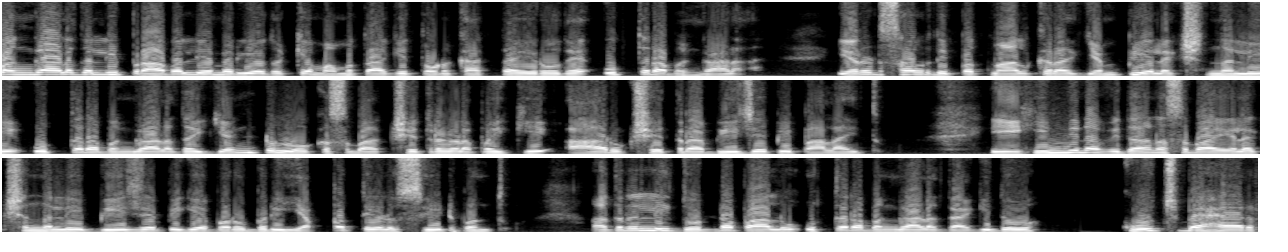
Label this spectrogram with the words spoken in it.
ಬಂಗಾಳದಲ್ಲಿ ಪ್ರಾಬಲ್ಯ ಮೆರೆಯೋದಕ್ಕೆ ಮಮತಾಗೆ ತೊಡಕಾಗ್ತಾ ಇರೋದೇ ಉತ್ತರ ಬಂಗಾಳ. ಎರಡ್ ಸಾವಿರದ ಇಪ್ಪತ್ನಾಲ್ಕರ ಎಂಪಿ ಎಲೆಕ್ಷನ್ನಲ್ಲಿ ಉತ್ತರ ಬಂಗಾಳದ ಎಂಟು ಲೋಕಸಭಾ ಕ್ಷೇತ್ರಗಳ ಪೈಕಿ ಆರು ಕ್ಷೇತ್ರ ಬಿಜೆಪಿ ಪಾಲಾಯಿತು. ಈ ಹಿಂದಿನ ವಿಧಾನಸಭಾ ಎಲೆಕ್ಷನ್ನಲ್ಲಿ ಬಿಜೆಪಿಗೆ ಬರೋಬ್ಬರಿ ಎಪ್ಪತ್ತೇಳು ಸೀಟ್ ಬಂತು. ಅದರಲ್ಲಿ ದೊಡ್ಡ ಪಾಲು ಉತ್ತರ ಬಂಗಾಳದಾಗಿದ್ದು ಕೂಚ್ ಬೆಹರ್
